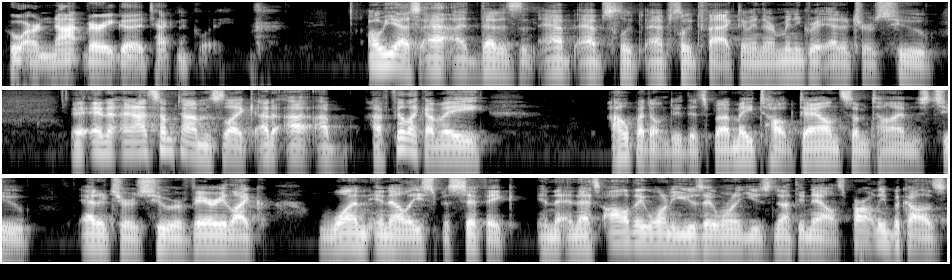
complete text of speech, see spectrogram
who are not very good technically. Oh yes, I, I, that is an ab- absolute absolute fact. I mean, there are many great editors who And, and I sometimes like I, I I feel like I may I hope I don't do this, but I may talk down sometimes to editors who are very like one NLE specific, and, and that's all they want to use. They want to use nothing else. Partly because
